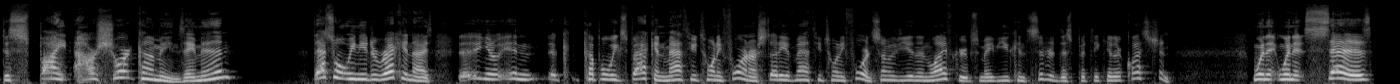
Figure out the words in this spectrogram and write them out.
despite our shortcomings. Amen? That's what we need to recognize. Uh, you know, in a couple weeks back in Matthew 24, in our study of Matthew 24, and some of you in life groups, maybe you considered this particular question. When it, when it says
